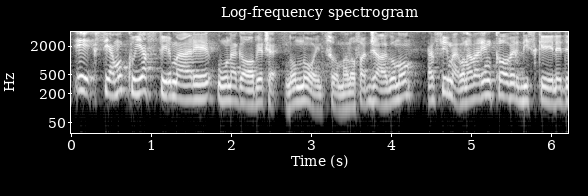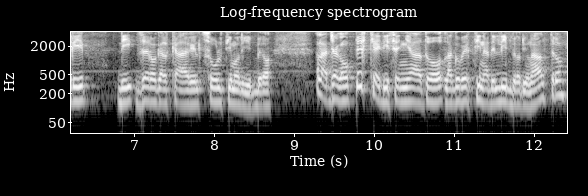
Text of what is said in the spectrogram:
e stiamo qui a firmare una copia, cioè non noi insomma, lo fa Giacomo, a firmare una variant cover di Scheletri di Zero Calcare, il suo ultimo libro. Allora Giacomo, perché hai disegnato la copertina del libro di un altro?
